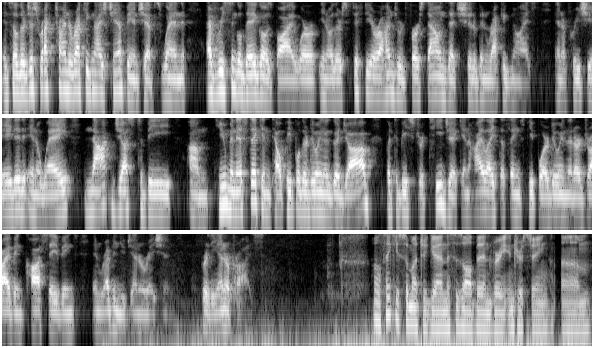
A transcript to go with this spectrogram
And so they're just rec- trying to recognize championships when every single day goes by where, you know, there's 50 or 100 first downs that should have been recognized and appreciated in a way, not just to be um, humanistic and tell people they're doing a good job, but to be strategic and highlight the things people are doing that are driving cost savings and revenue generation for the enterprise. Well, thank you so much again. This has all been very interesting. Um,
